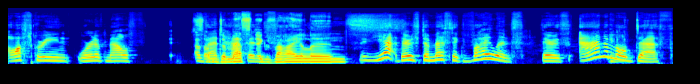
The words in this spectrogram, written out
off-screen word of mouth. Some domestic happens. violence. Yeah, there's domestic violence. There's animal death.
